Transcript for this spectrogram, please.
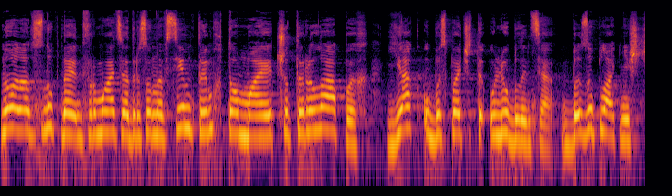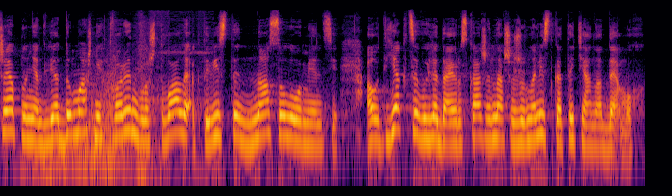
Ну а наступна інформація адресована всім тим, хто має чотирилапих. Як убезпечити улюбленця? Безоплатні щеплення для домашніх тварин влаштували активісти на Солом'янці. А от як це виглядає, розкаже наша журналістка Тетяна Демух.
